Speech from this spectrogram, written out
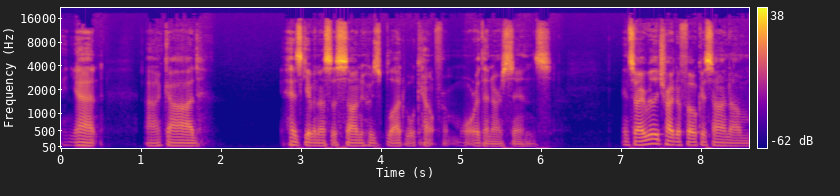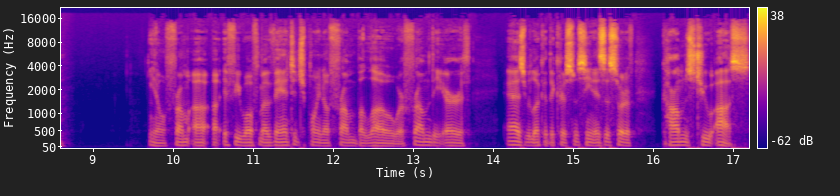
And yet uh, God has given us a Son whose blood will count for more than our sins. And so I really try to focus on um, you know from a, if you will from a vantage point of from below or from the earth as we look at the Christmas scene as this sort of comes to us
